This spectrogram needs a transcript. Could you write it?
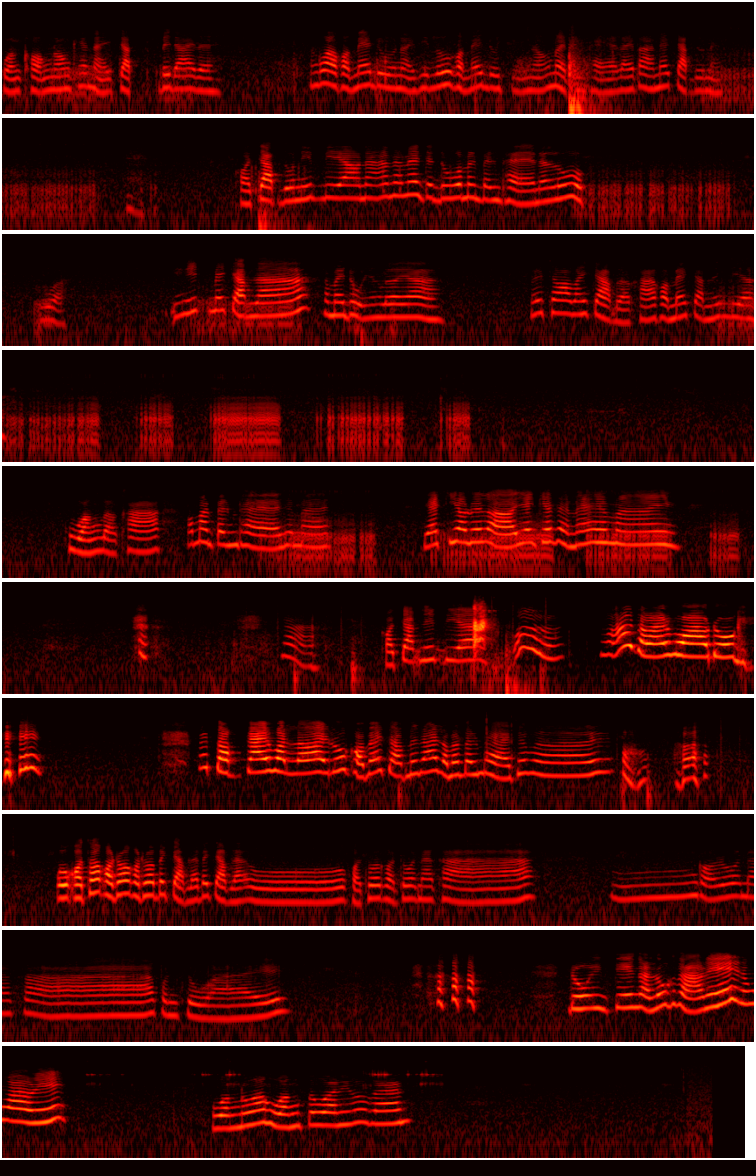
ห่วงของน้องแค่ไหนจับไม่ได้เลยน้องว่าขอแม่ดูหน่อยสิลูกขอแม่ดูสิน้องหน่อยเป็นแผลอะไรป่ะแม่จับดูหน่อยขอจับดูนิดเดียวนะแม่จะดูว่ามันเป็นแผลนะลูกดูอะอีนิดไม่จับนะทำไมดุยังเลยอะ ไม่ชอบไม่จับเหรอคะ ขอแม่จับนิดเดียว ห่วงเหรอคะ เพราะมันเป็นแผลใช่ไหมแยกเกี้ยวด้วยเหรอ แยกเกี้ยวใส่แม่ทำไมน่ะขอจับนิดเดียวว้าวทำไมวาวดูงี้ไม่ตกใจหมดเลย ลูกขอแม่จับไม่ได้หรอมันเป็นแผลใช่ไหมโอ้ขอโทษขอโทษขอโทษไปจับแล้วไปจับแล้วโอ้ขอโทษขอโทษนะคะอืม อโทษนะคะ คนสวย ดูจริงๆอะ ลูกสาวนี้ น้องวาวนี้ ห่วงเนัวห่วงตัวนี่ลูกกัน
